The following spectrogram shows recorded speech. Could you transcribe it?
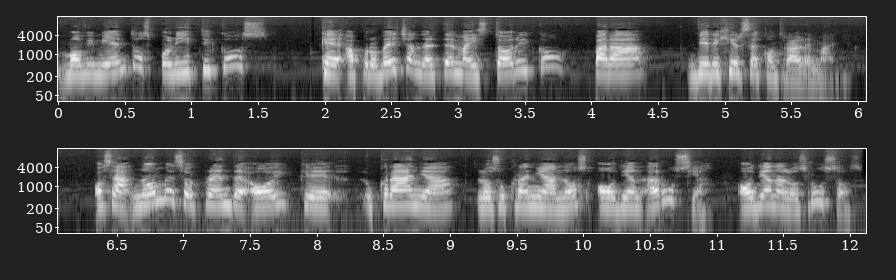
movimientos políticos que aprovechan el tema histórico para dirigirse contra Alemania. O sea, no me sorprende hoy que Ucrania, los ucranianos odian a Rusia, odian a los rusos,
